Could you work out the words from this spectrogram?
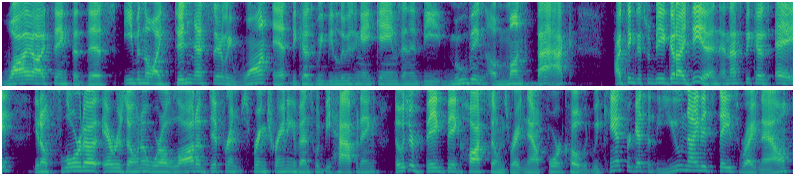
why I think that this, even though I didn't necessarily want it because we'd be losing eight games and it'd be moving a month back, I think this would be a good idea, and and that's because a you know, Florida, Arizona, where a lot of different spring training events would be happening. Those are big, big hot zones right now for COVID. We can't forget that the United States right now,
